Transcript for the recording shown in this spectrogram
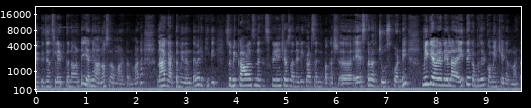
మీ బిజినెస్ లేపుతున్నాం అంటే ఇవన్నీ అనవసరం అన్నమాట. అనమాట నాకు అర్థమైనంత వరకు ఇది. సో మీకు కావాల్సిన స్క్రీన్ షాట్స్ అన్ని రికార్డ్స్ అన్ని పక్క వేస్తారు అది చూసుకోండి. మీకు ఎవరైనా ఇలా అయితే కంపల్సరీ కామెంట్ చేయండి అనమాట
